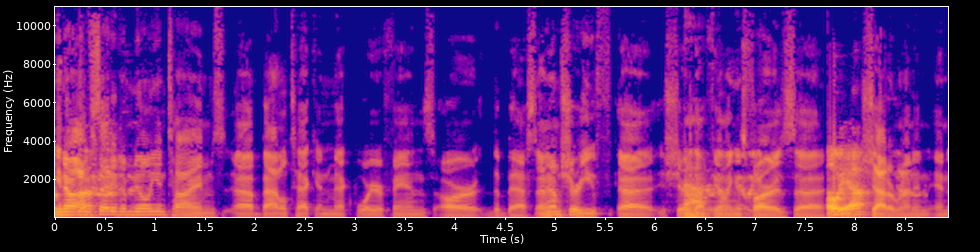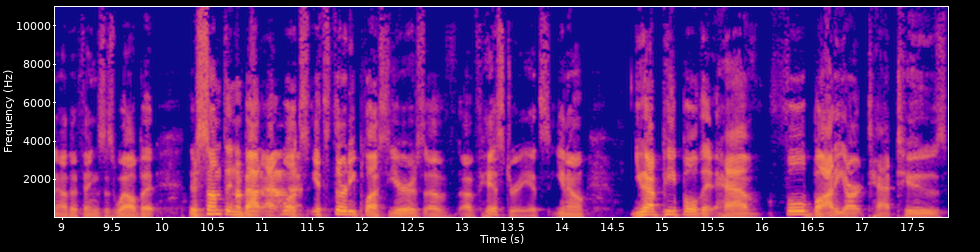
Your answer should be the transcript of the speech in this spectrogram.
You know, I've said it a million times. Uh, BattleTech and Mech Warrior fans are the best, and I'm sure you uh, share that feeling as far as uh, Oh, yeah. Shadowrun and, and other things as well. But there's something about uh, well, it's it's 30 plus years of of history. It's you know, you have people that have full body art tattoos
